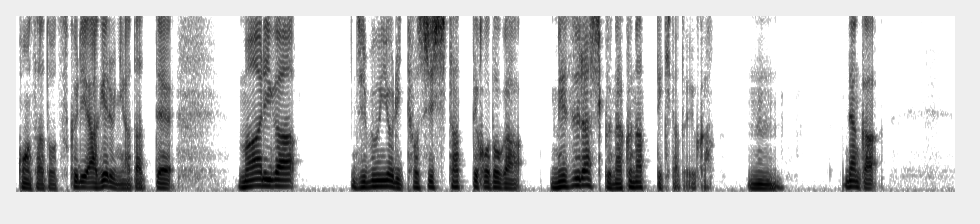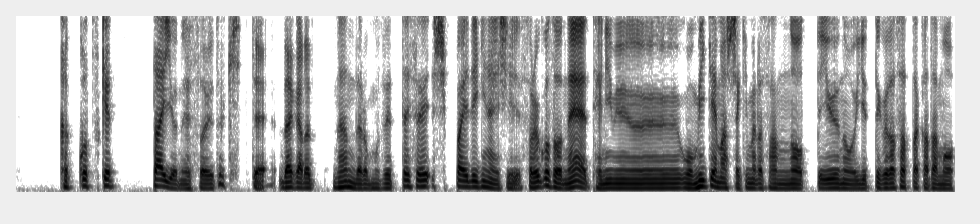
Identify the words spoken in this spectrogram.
コンサートを作り上げるにあたって周りが自分より年下ってことが珍しくなくなってきたというかうん。なんかかっこつけたいよねそういう時って。だからなんだろうもう絶対失敗できないしそれこそねテニミュを見てました木村さんのっていうのを言ってくださった方も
